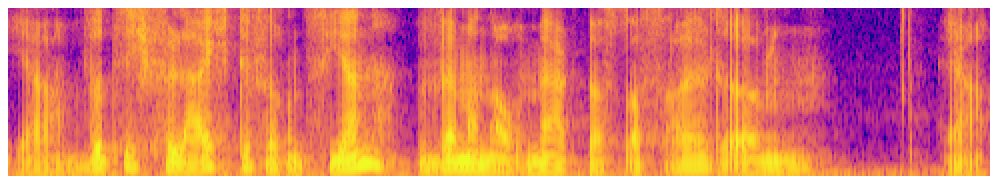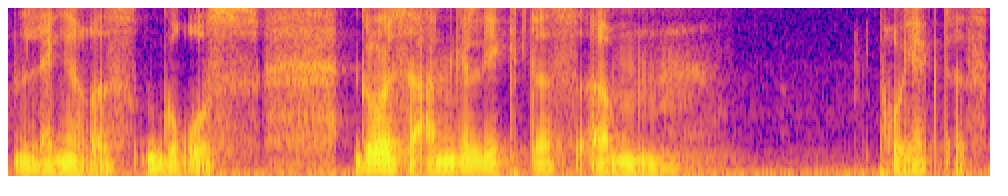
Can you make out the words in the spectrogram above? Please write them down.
ja, wird sich vielleicht differenzieren, wenn man auch merkt, dass das halt ähm, ja, ein längeres, groß, größer angelegtes ähm, Projekt ist.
